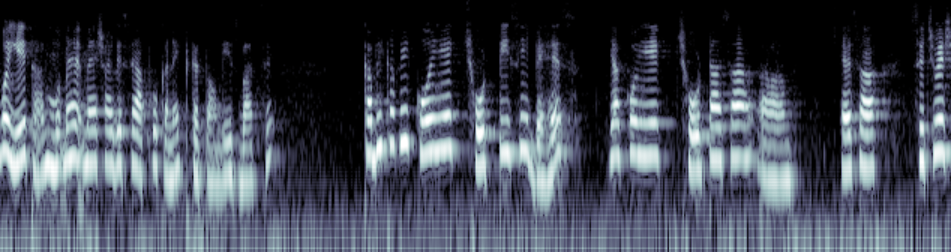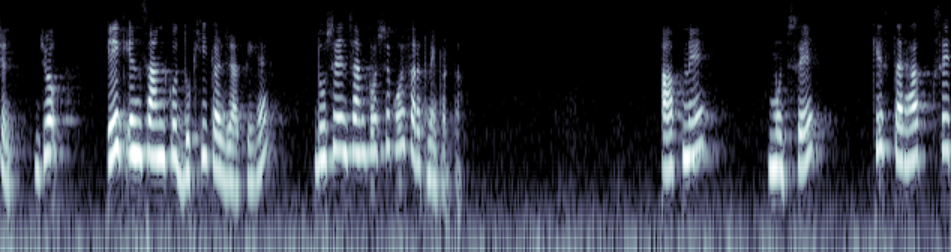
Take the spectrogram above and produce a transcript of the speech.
वो ये था, मैं मैं शायद इससे आपको कनेक्ट कर पाऊँगी इस बात से। कभी कभी कोई एक छोटी सी बहस या कोई एक छोटा सा आ, ऐसा सिचुएशन जो एक इंसान को दुखी कर जाती है दूसरे इंसान को उससे कोई फ़र्क नहीं पड़ता। आपने मुझसे किस तरह से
